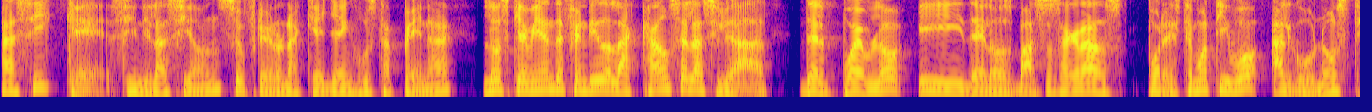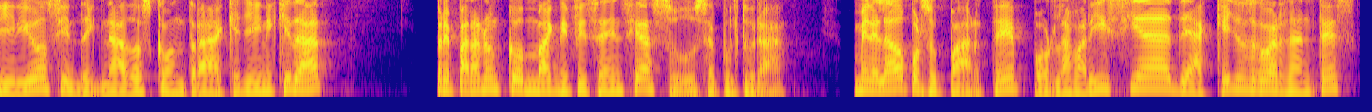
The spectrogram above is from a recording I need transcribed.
Así que, sin dilación, sufrieron aquella injusta pena los que habían defendido la causa de la ciudad, del pueblo y de los vasos sagrados. Por este motivo, algunos tirios indignados contra aquella iniquidad prepararon con magnificencia su sepultura. Menelao, por su parte, por la avaricia de aquellos gobernantes,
